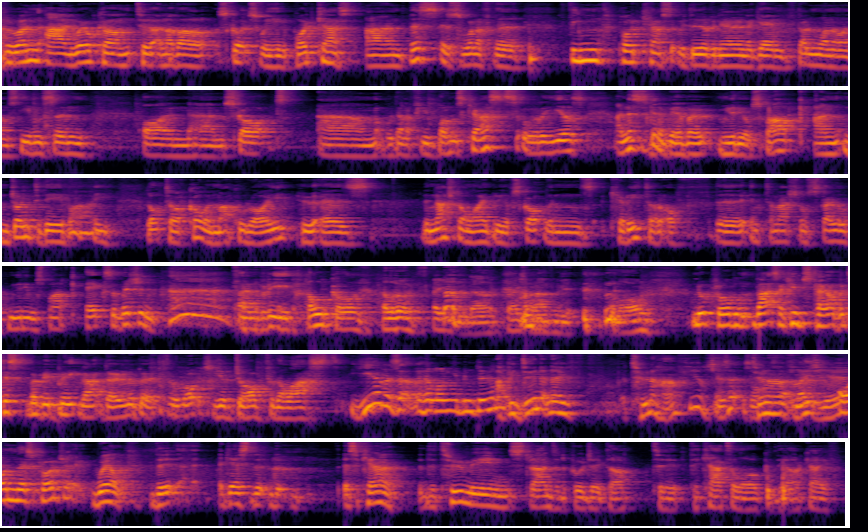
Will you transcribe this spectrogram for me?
everyone, and welcome to another Scots Way podcast. And this is one of the themed podcasts that we do every now and again. We've done one on Stevenson, on um, Scott. Um, we've done a few Burns casts over the years, and this is going to be about Muriel Spark. And I'm joined today by Dr. Colin McIlroy, who is the National Library of Scotland's curator of the International Style of Muriel Spark exhibition. and read, hello Colin. Hello, how you doing, Alec? Thanks for having me along. No problem. That's a huge title, but just maybe break that down a bit. What's your job for the last year? Is that how long you've been doing it? I've been doing it now two and a half years. Is it? Two and a half Right. years, yeah. On this project? Well, the I guess the, the it's kind of the two main strands of the project are to, to catalogue the archive,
